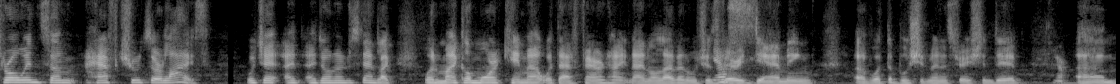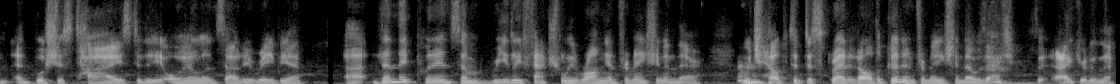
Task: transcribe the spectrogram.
throw in some half truths or lies, which I, I, I don't understand. Like when Michael Moore came out with that Fahrenheit 9 11, which is very damning of what the Bush administration did Yeah. um, and Bush's ties to the oil in Saudi Arabia. Uh, then they put in some really factually wrong information in there, which Mhm. helped to discredit all the good information that was actually accurate in there.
